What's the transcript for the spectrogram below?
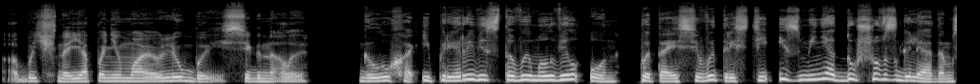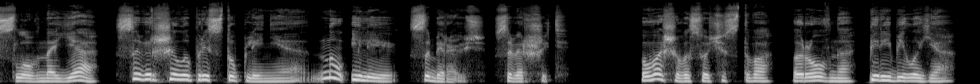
Обычно я понимаю любые сигналы. Глухо и прерывисто вымолвил он, пытаясь вытрясти из меня душу взглядом, словно я совершила преступление, ну или собираюсь совершить. «Ваше Высочество», — ровно перебила я.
